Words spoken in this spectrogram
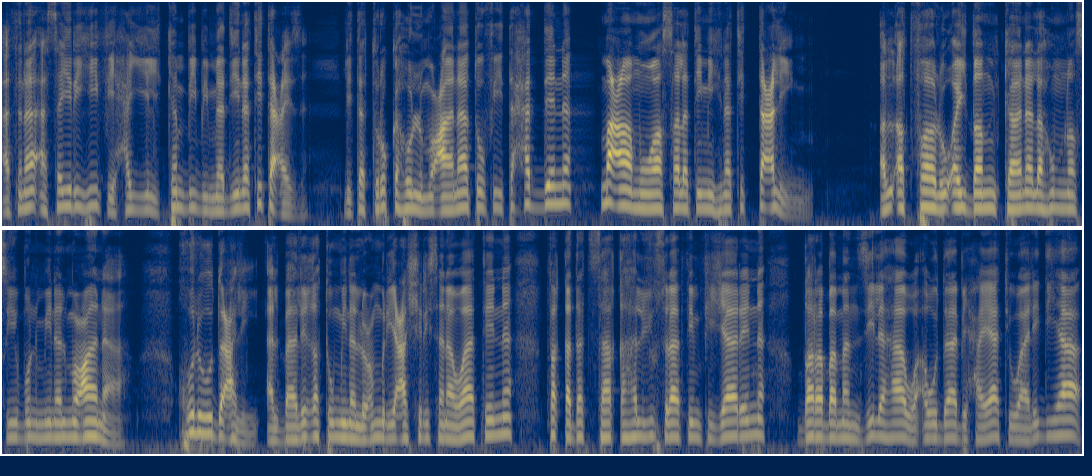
أثناء سيره في حي الكنب بمدينة تعز لتتركه المعاناة في تحد مع مواصلة مهنة التعليم. الأطفال أيضا كان لهم نصيب من المعاناة. خلود علي البالغة من العمر عشر سنوات فقدت ساقها اليسرى في انفجار ضرب منزلها وأودى بحياة والدها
